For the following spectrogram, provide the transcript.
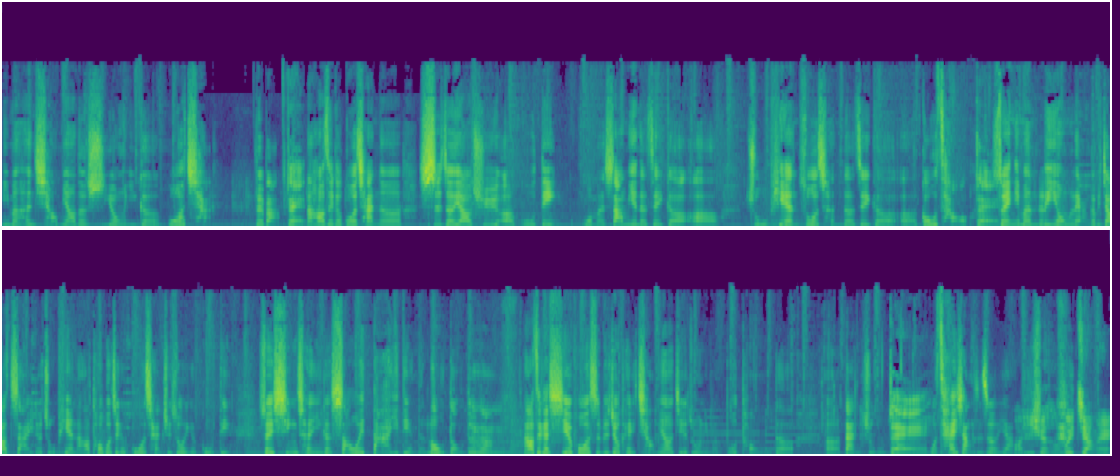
你们很巧妙的使用一个锅铲，对吧？对。然后这个锅铲呢，试着要去呃固定我们上面的这个呃。竹片做成的这个呃沟槽，对，所以你们利用两个比较窄的竹片，然后透过这个锅铲去做一个固定，所以形成一个稍微大一点的漏斗，对吧？嗯、然后这个斜坡是不是就可以巧妙接住你们不同的？呃，弹珠，对，我猜想是这样。啊，怡轩很会讲哎，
